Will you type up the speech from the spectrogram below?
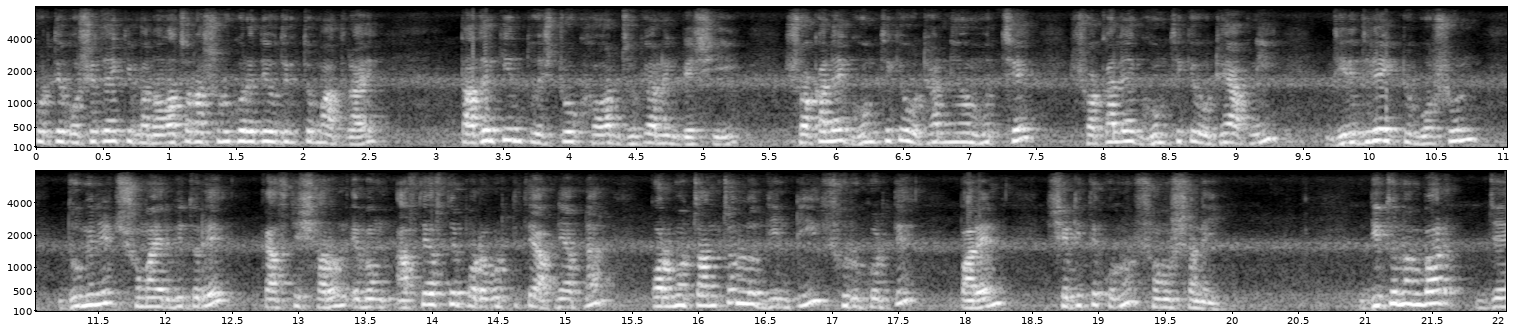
করতে বসে যায় কিংবা নড়াচড়া শুরু করে দিয়ে অতিরিক্ত মাত্রায়, তাদের কিন্তু স্ট্রোক হওয়ার ঝুঁকি অনেক বেশি। সকালে ঘুম থেকে ওঠার নিয়ম হচ্ছে, সকালে ঘুম থেকে উঠে আপনি ধীরে ধীরে একটু বসুন, দু মিনিট সময়ের ভিতরে কাজটি সারুন এবং আস্তে আস্তে পরবর্তীতে আপনি আপনার কর্মচাঞ্চল্য দিনটি শুরু করতে পারেন, সেটিতে কোনো সমস্যা নেই। দ্বিতীয় নম্বর যে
